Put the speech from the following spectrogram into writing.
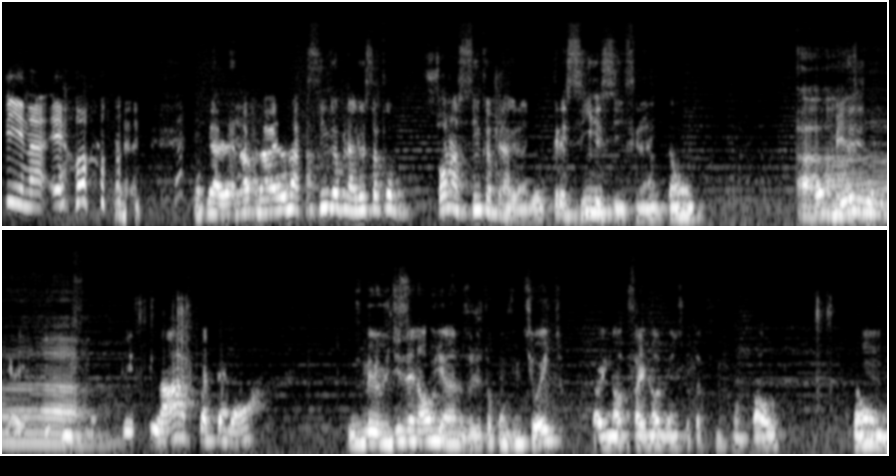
Pina, eu... Campina Grande, na verdade, eu nasci em Campina Grande, só que eu só nasci em Campina Grande. Eu cresci em Recife, né? Então, ah. por meses eu cresci, lá, fui até lá. Os meus 19 anos, hoje eu tô com 28, faz 9, faz 9 anos que eu tô aqui em São Paulo. Então,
